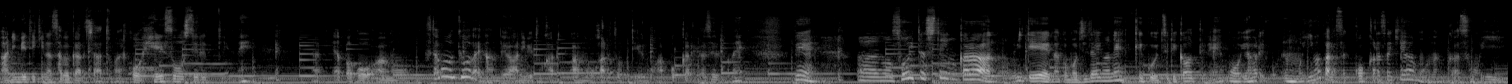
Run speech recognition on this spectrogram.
アニメ的なサブカルチャーとかこう並走してるっていうね。やっぱこうあの双子の兄弟なんだよアニメとかあのオカルトっていうのは僕から言わせるとね。であのそういった視点から見てなんかもう時代がね結構移り変わってねもうやはりもう今からさここから先はもうなんかそのいい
